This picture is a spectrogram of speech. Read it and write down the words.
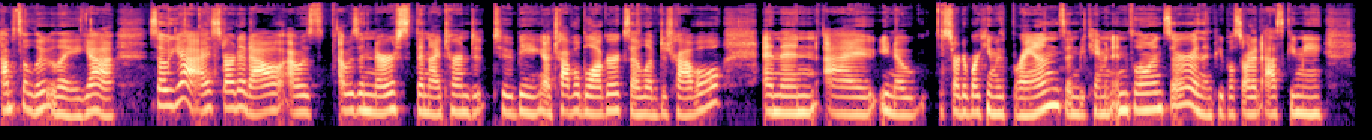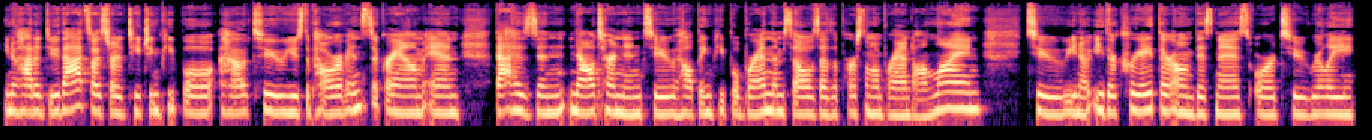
Absolutely. Yeah. So yeah, I started out I was I was a nurse, then I turned to being a travel blogger cuz I love to travel, and then I, you know, started working with brands and became an influencer and then people started asking me, you know, how to do that. So I started teaching people how to use the power of Instagram and that has then now turned into helping people brand themselves as a personal brand online to, you know, either create their own business or to really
